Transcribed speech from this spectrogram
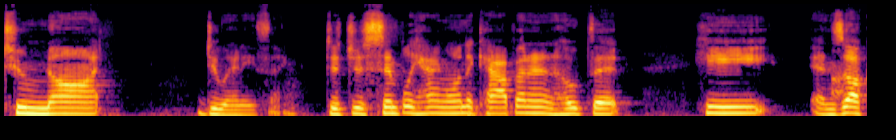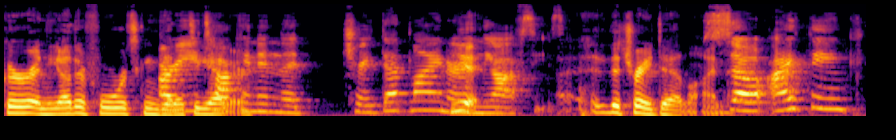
to not do anything? To just simply hang on to Kapanen and hope that he and Zucker and the other forwards can get Are it together? Are you talking in the trade deadline or Yeah. in the offseason? Uh, the trade deadline. So I think,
